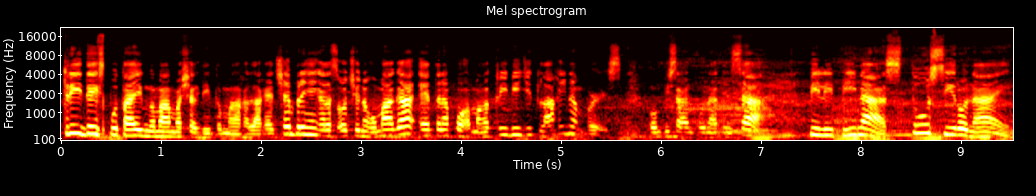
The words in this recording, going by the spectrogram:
3 days po tayong mamamasyal dito mga kalaki. At syempre ngayong alas 8 ng umaga, eto na po ang mga 3 digit lucky numbers. Umpisahan po natin sa Pilipinas 209,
